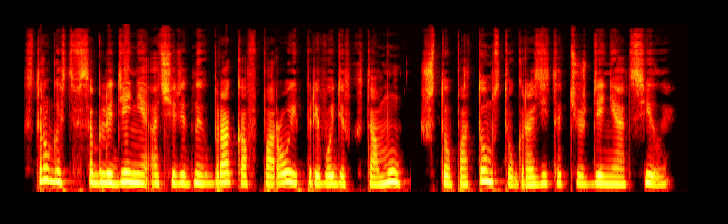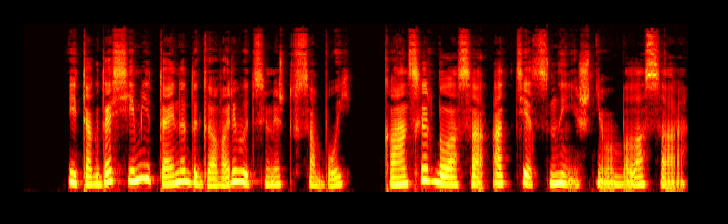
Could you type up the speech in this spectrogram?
Строгость в соблюдении очередных браков порой приводит к тому, что потомству грозит отчуждение от силы. И тогда семьи тайно договариваются между собой. Канцлер Баласар, отец нынешнего Баласара,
